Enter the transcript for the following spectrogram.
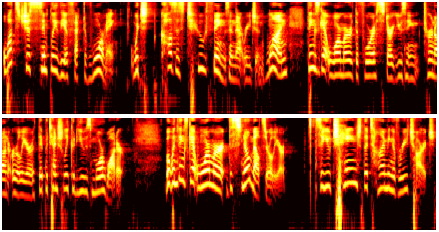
what's just simply the effect of warming? Which causes two things in that region. One, things get warmer, the forests start using turn on earlier, they potentially could use more water. But when things get warmer, the snow melts earlier. So you change the timing of recharge.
